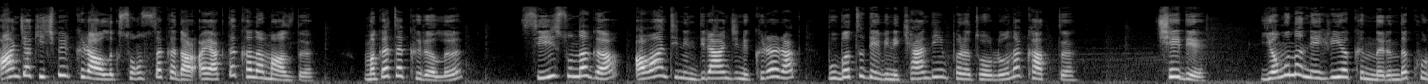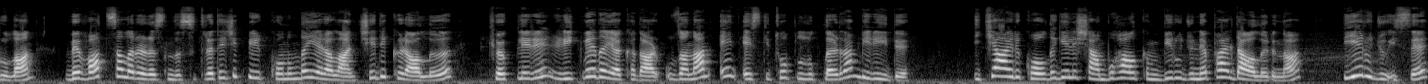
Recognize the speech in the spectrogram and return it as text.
Ancak hiçbir krallık sonsuza kadar ayakta kalamazdı. Magadha kralı Sisunaga Avanti'nin direncini kırarak bu batı devini kendi imparatorluğuna kattı. Çedi, Yamuna Nehri yakınlarında kurulan ve Vatsalar arasında stratejik bir konumda yer alan Çedi Krallığı kökleri Rigveda'ya kadar uzanan en eski topluluklardan biriydi. İki ayrı kolda gelişen bu halkın bir ucu Nepal dağlarına, diğer ucu ise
